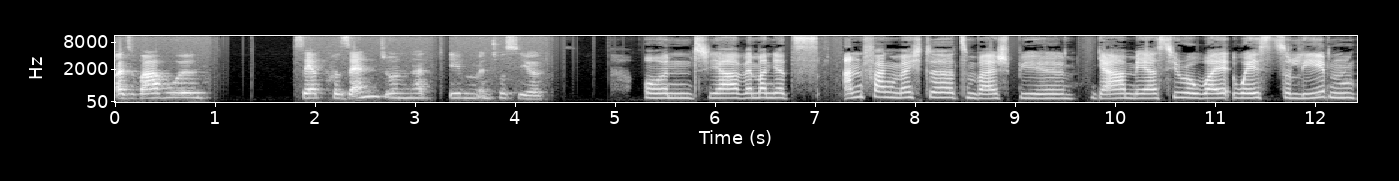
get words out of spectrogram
also war wohl sehr präsent und hat eben interessiert. Und ja, wenn man jetzt anfangen möchte, zum Beispiel ja mehr Zero Waste zu leben,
